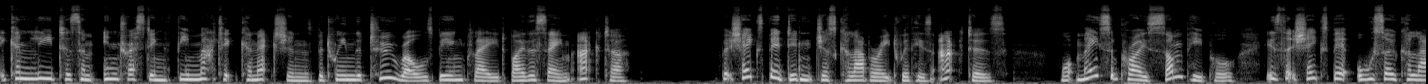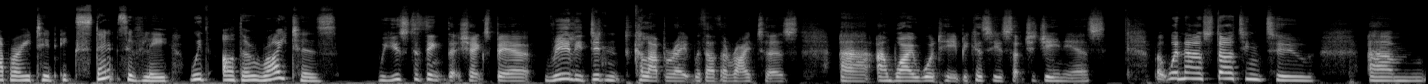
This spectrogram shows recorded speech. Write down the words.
it can lead to some interesting thematic connections between the two roles being played by the same actor. But Shakespeare didn't just collaborate with his actors. What may surprise some people is that Shakespeare also collaborated extensively with other writers. We used to think that Shakespeare really didn't collaborate with other writers, uh, and why would he? Because he's such a genius. But we're now starting to um,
